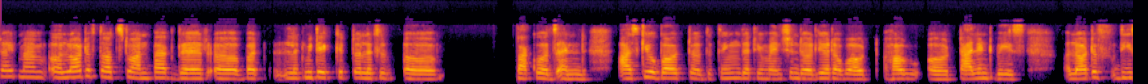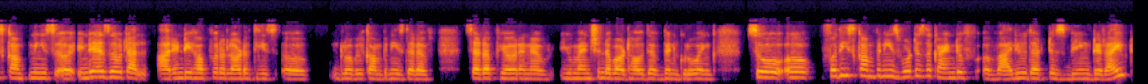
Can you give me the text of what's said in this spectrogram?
Right, ma'am. A lot of thoughts to unpack there, uh, but let me take it a little uh, backwards and ask you about uh, the thing that you mentioned earlier about how uh, talent base. A lot of these companies, uh, India is a R&D hub for a lot of these uh, global companies that have set up here, and have, you mentioned about how they've been growing. So, for these companies, what is the kind of value that is being derived?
